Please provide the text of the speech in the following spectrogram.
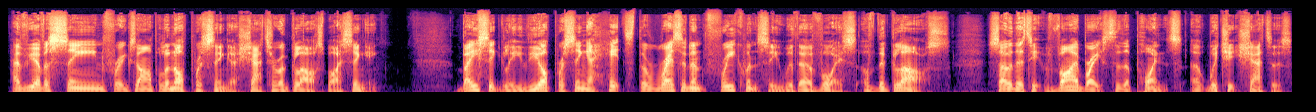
Have you ever seen, for example, an opera singer shatter a glass by singing? Basically, the opera singer hits the resonant frequency with her voice of the glass so that it vibrates to the points at which it shatters.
